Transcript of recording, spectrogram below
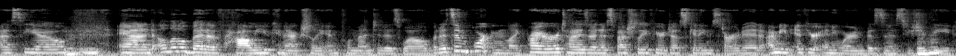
SEO Mm-hmm. and a little bit of how you can actually implement it as well. But it's important, like prioritize it, especially if you're just getting started. I mean, if you're anywhere in business, you should be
